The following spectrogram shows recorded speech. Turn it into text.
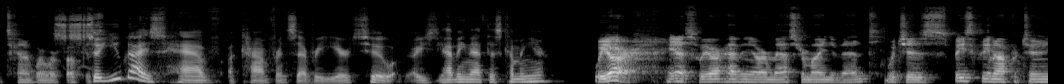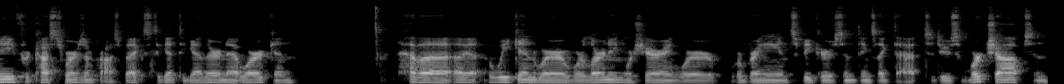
it's kind of where we're focused. So you guys have a conference every year too. Are you having that this coming year? We are. Yes, we are having our mastermind event, which is basically an opportunity for customers and prospects to get together, and network, and have a, a, weekend where we're learning, we're sharing, we're we're bringing in speakers and things like that to do some workshops and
